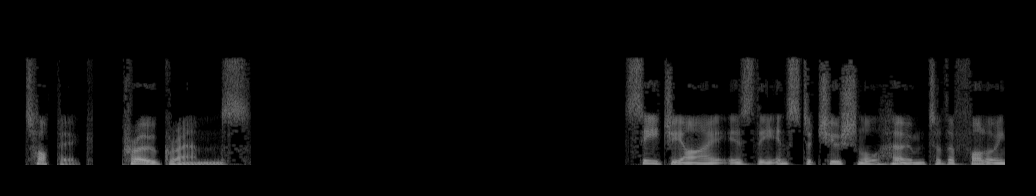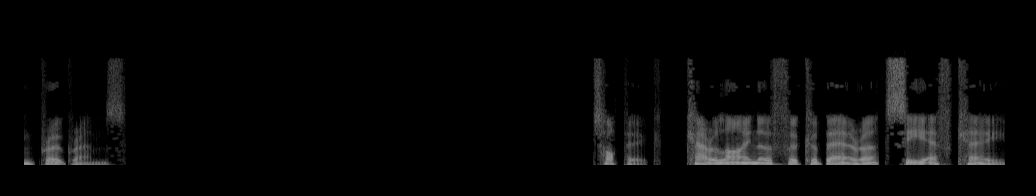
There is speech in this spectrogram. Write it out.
Topic: Programs. CGI is the institutional home to the following programs. Topic: Carolina for Kibera CFK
